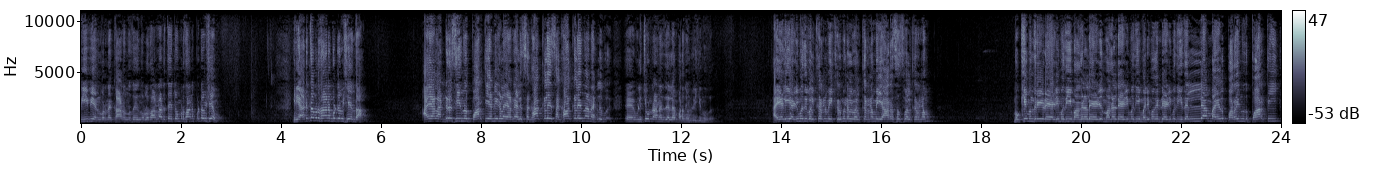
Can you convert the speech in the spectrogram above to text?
പി വി അൻവറിനെ കാണുന്നത് എന്നുള്ളതാണ് അടുത്ത ഏറ്റവും പ്രധാനപ്പെട്ട വിഷയം. ഇനി അടുത്ത പ്രധാനപ്പെട്ട വിഷയം എന്താ? അയാൾ അഡ്രസ്സ് ചെയ്യുന്നത് പാർട്ടി അണികളെയാണ് അയാൾ സഖാക്കളെ സഖാക്കളെ എന്നാണ് അയാൾ വിളിച്ചുകൊണ്ടാണ് ഇതെല്ലാം പറഞ്ഞുകൊണ്ടിരിക്കുന്നത്. അയാൾ ഈ അഴിമതി വൽക്കരണം ഈ ക്രിമിനൽ വൽക്കരണം ഈ ആർ എസ് എസ് വൽക്കരണം മുഖ്യമന്ത്രിയുടെ അഴിമതി മകളുടെ അഴി മകളുടെ അഴിമതി മരുമകന്റെ അഴിമതി ഇതെല്ലാം അയാൾ പറയുന്നത് പാർട്ടി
